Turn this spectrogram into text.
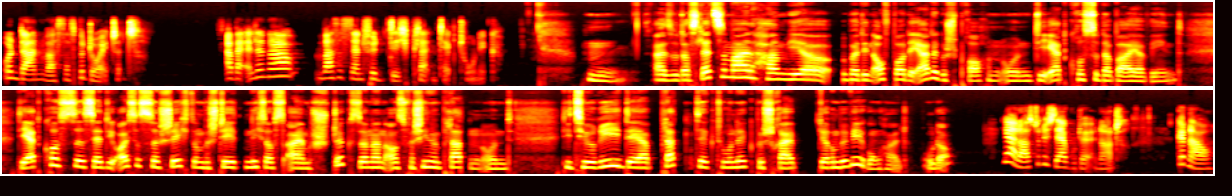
und dann, was das bedeutet. Aber Elena, was ist denn für dich Plattentektonik? Hm. Also das letzte Mal haben wir über den Aufbau der Erde gesprochen und die Erdkruste dabei erwähnt. Die Erdkruste ist ja die äußerste Schicht und besteht nicht aus einem Stück, sondern aus verschiedenen Platten und die Theorie der Plattentektonik beschreibt deren Bewegung halt, oder? Ja, da hast du dich sehr gut erinnert. Genau.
